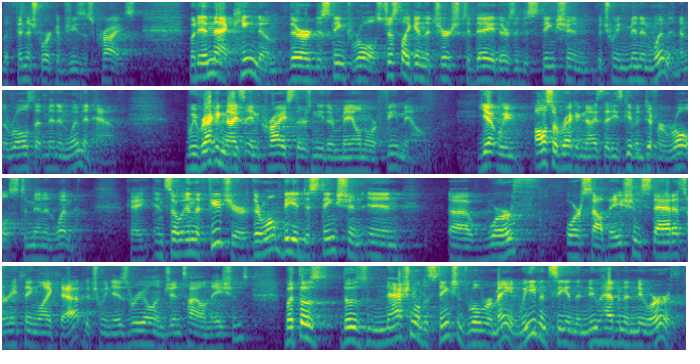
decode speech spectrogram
the finished work of Jesus Christ. But in that kingdom, there are distinct roles. Just like in the church today, there's a distinction between men and women and the roles that men and women have. We recognize in Christ there's neither male nor female. Yet we also recognize that he's given different roles to men and women. Okay? And so in the future, there won't be a distinction in uh, worth or salvation status or anything like that between Israel and Gentile nations. But those, those national distinctions will remain. We even see in the new heaven and new earth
